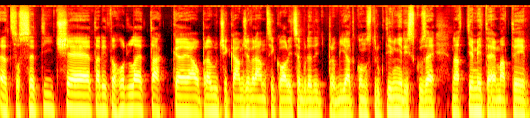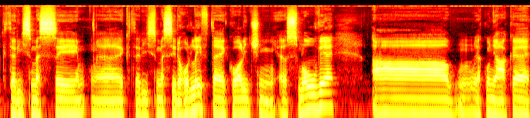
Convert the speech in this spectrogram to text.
eh, co se týče tady tohodle, tak eh, já opravdu čekám, že v rámci koalice bude teď probíhat konstruktivní diskuze nad těmi tématy, který jsme si, který jsme si dohodli v té koaliční smlouvě a mm, jako nějaké,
